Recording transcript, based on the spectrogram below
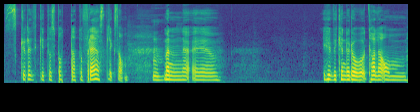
skrikit och spottat och fräst liksom. Men eh, hur vi kunde då tala om,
